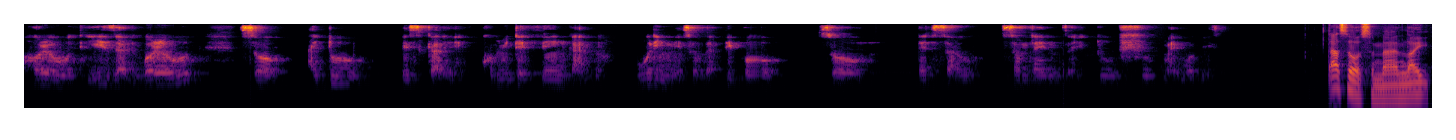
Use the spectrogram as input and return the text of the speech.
Hollywood is and Bollywood. So I do basically community thing and willingness of the people. So that's how sometimes I do shoot my movies. That's awesome, man. Like,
